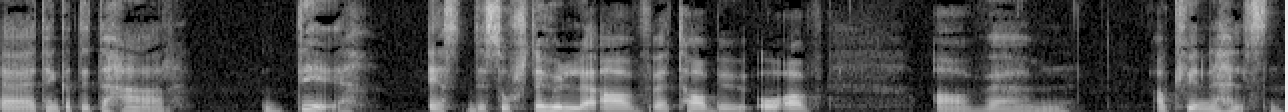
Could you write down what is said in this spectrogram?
Uh, jeg tenker at dette her, det er det sorte hullet av tabu og av, av, av kvinnehelsen.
